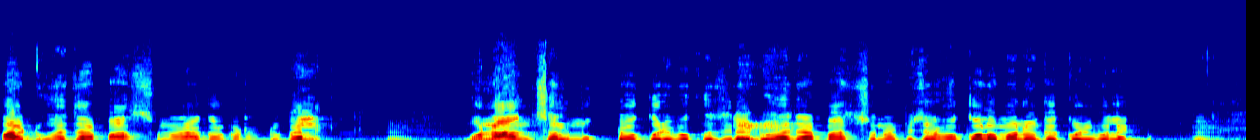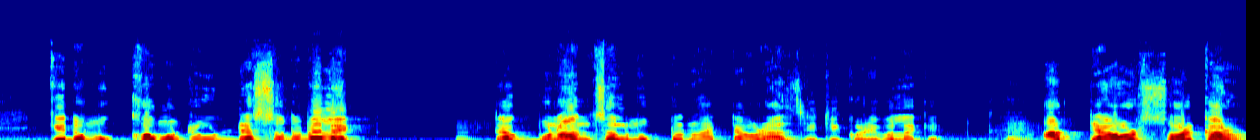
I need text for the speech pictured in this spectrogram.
হয় দুহেজাৰ পাঁচ চনৰ আগৰ কথাটো বেলেগ। বনাঞ্চল মুক্ত কৰিব খুজিলে দুহেজাৰ পাঁচ চনৰ পিছত সকলো মানুহকে কৰিব লাগিব। কিন্তু মুখ্যমন্ত্ৰীৰ উদ্দেশ্যটো বেলেগ। তেওঁক বনাঞ্চল মুক্ত নহয় তেওঁ ৰাজনীতি কৰিব লাগে। আৰু তেওঁৰ চৰকাৰৰ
